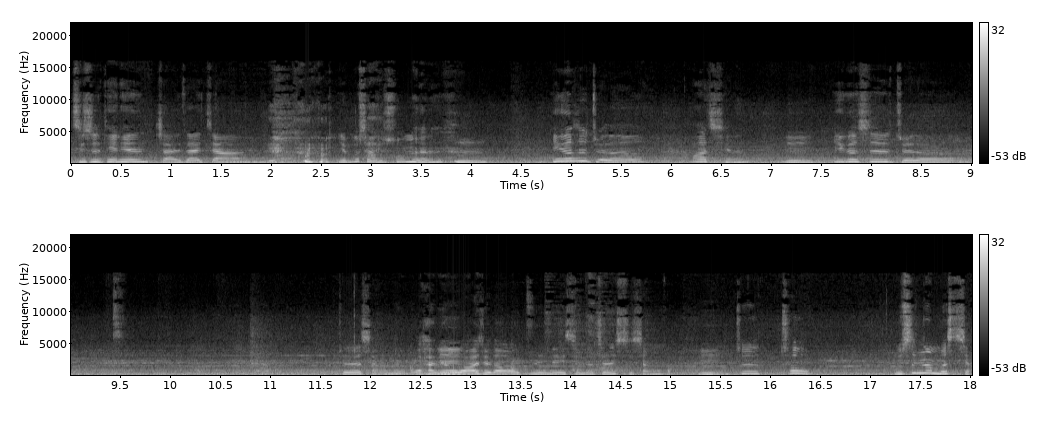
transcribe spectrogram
即使天天宅在家，也不想出门。嗯一个是觉得花钱，嗯一个是觉得觉得啥呢？我还没有嗯挖掘到我自己内心的真实想法，嗯就是就不是那么想。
